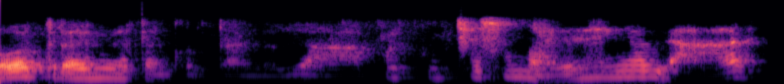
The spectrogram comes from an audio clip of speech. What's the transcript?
Otra vez me lo están cortando. Ya, pues escucha su madre, dejen hablar.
